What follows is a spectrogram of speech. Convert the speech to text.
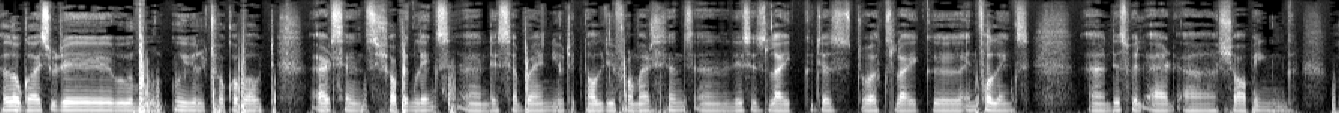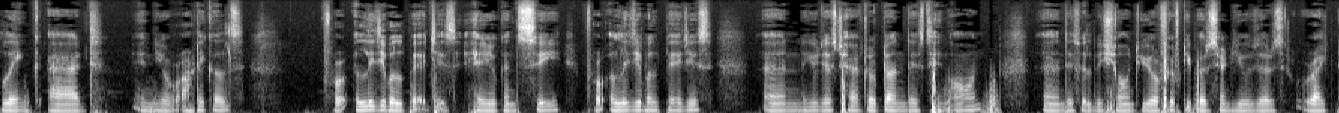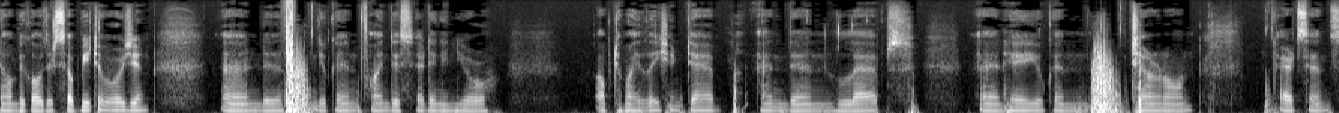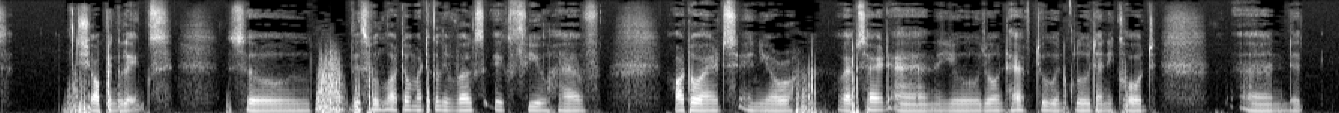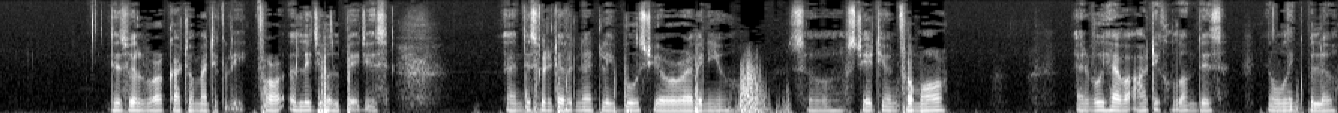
hello guys. Today we will we will talk about AdSense shopping links and it's a brand new technology from AdSense and this is like just works like uh, Infolinks and this will add a shopping link ad in your articles for eligible pages. Here you can see for eligible pages and you just have to turn this thing on and this will be shown to your 50% users right now because it's a beta version and uh, you can find this setting in your optimization tab and then labs. And here you can turn on AdSense shopping links. So this will automatically works if you have auto ads in your website and you don't have to include any code. And this will work automatically for eligible pages and this will definitely boost your revenue. So stay tuned for more. And we have an article on this in link below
